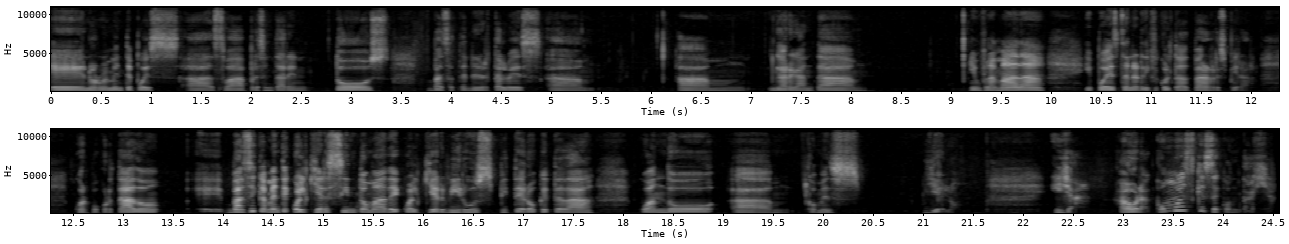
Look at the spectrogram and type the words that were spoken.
Eh, normalmente pues uh, se va a presentar en tos, vas a tener tal vez uh, garganta inflamada y puedes tener dificultad para respirar. Cuerpo cortado. Eh, básicamente cualquier síntoma de cualquier virus pitero que te da cuando comes hielo. Y ya. Ahora, ¿cómo es que se contagia?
